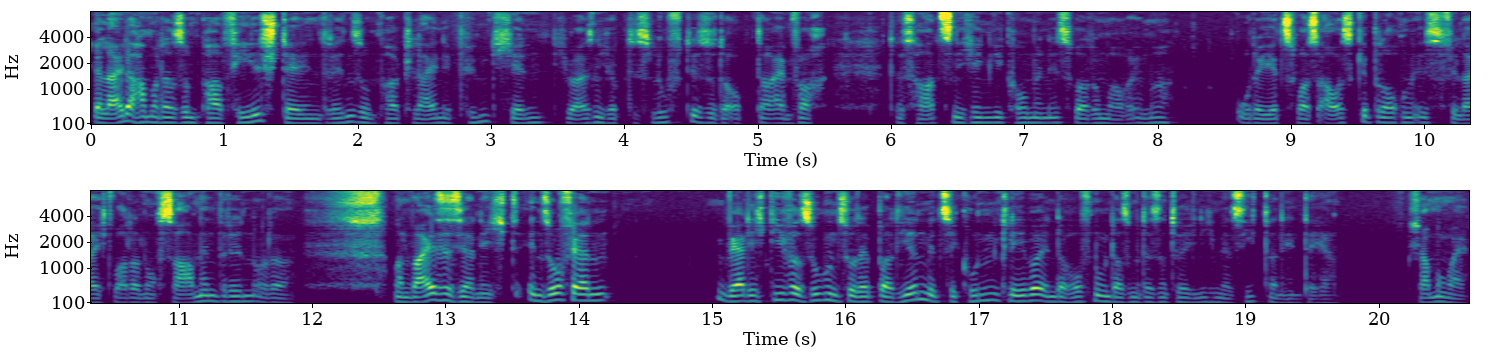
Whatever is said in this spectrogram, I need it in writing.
Ja, leider haben wir da so ein paar Fehlstellen drin, so ein paar kleine Pünktchen. Ich weiß nicht, ob das Luft ist oder ob da einfach das Harz nicht hingekommen ist, warum auch immer. Oder jetzt was ausgebrochen ist, vielleicht war da noch Samen drin oder man weiß es ja nicht. Insofern werde ich die versuchen zu reparieren mit Sekundenkleber in der Hoffnung, dass man das natürlich nicht mehr sieht dann hinterher. Schauen wir mal.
